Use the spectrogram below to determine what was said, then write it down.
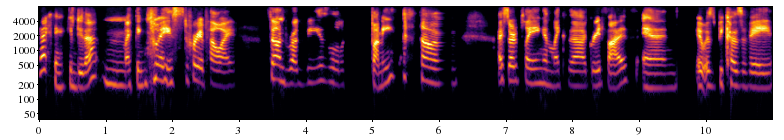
yeah, I think I can do that. Mm, I think my story of how I found rugby is a little funny. Um, I started playing in like the grade five, and it was because of a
